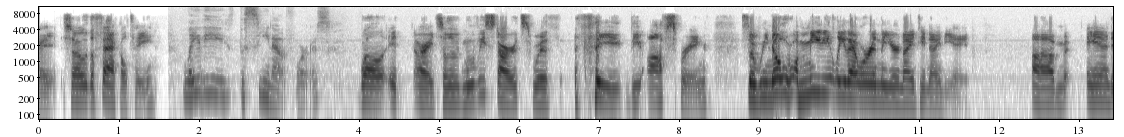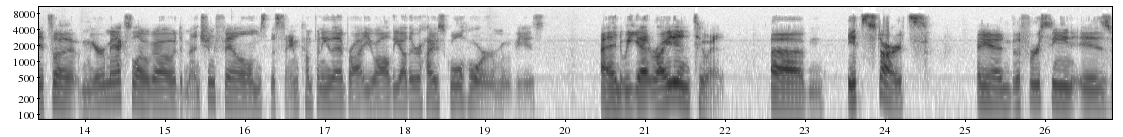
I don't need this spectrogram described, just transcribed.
right. So the faculty. Lay the, the scene out for us. Well, it all right. So the movie starts with the the offspring. So we know immediately that we're in the year 1998. Um, and it's a Miramax logo, Dimension Films, the same company that brought you all the other high school horror movies. And we get right into it. Um, it starts, and the first scene is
